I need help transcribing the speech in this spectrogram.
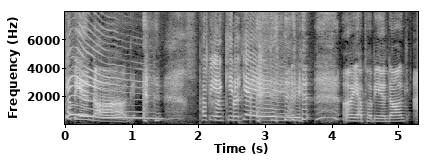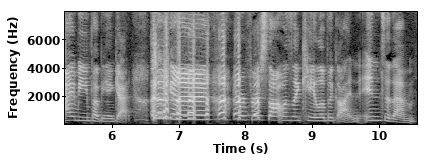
puppy and dog. Puppy and kitty, yay! Oh yeah, puppy and dog. I mean puppy and cat. Okay. Her first thought was that Caleb had gotten into them,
